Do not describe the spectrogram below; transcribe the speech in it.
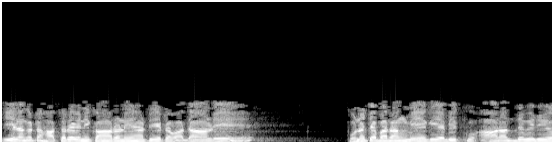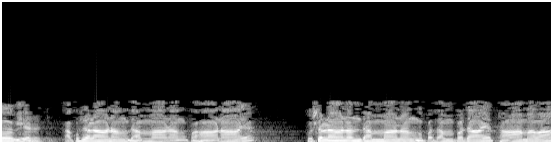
ඊළඟට හතරවෙනි කාරණේ හැටියට වදාළේ පුනච පරං මේගිය බික්කු ආරද්ධ විරියෝ විහෙරති. අකුසලානං ධම්මානං පහානාය කුසලානං ධම්මානං උපසම්පදාය තාමවා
